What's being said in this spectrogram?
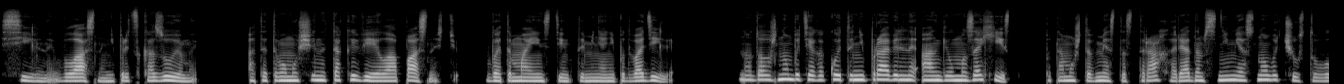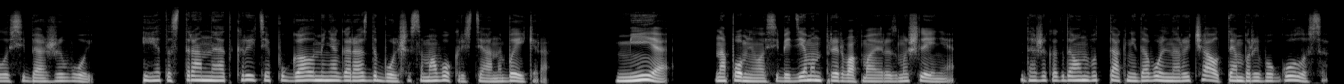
Сильный, властный, непредсказуемый. От этого мужчины так и веяло опасностью. В этом мои инстинкты меня не подводили. Но должно быть я какой-то неправильный ангел-мазохист, потому что вместо страха рядом с ним я снова чувствовала себя живой. И это странное открытие пугало меня гораздо больше самого Кристиана Бейкера. «Мия!» — напомнила себе демон, прервав мои размышления. Даже когда он вот так недовольно рычал, тембр его голоса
